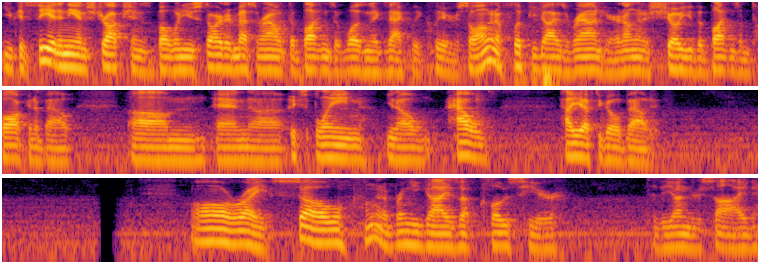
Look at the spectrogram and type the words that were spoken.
you could see it in the instructions, but when you started messing around with the buttons, it wasn't exactly clear. So I'm gonna flip you guys around here and I'm gonna show you the buttons I'm talking about um, and uh, explain, you know, how, how you have to go about it. All right, so I'm gonna bring you guys up close here to the underside.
